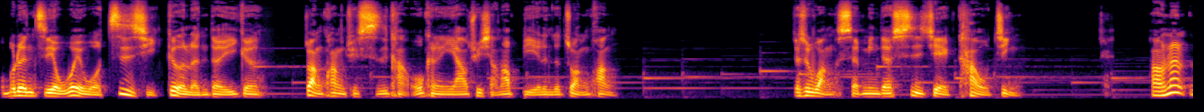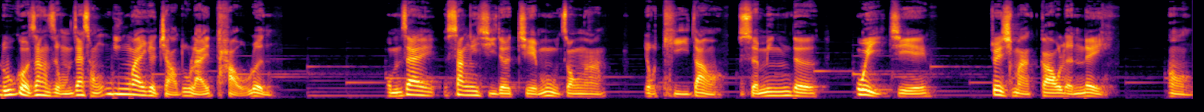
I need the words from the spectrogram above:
我不能只有为我自己个人的一个状况去思考，我可能也要去想到别人的状况，就是往神明的世界靠近。好，那如果这样子，我们再从另外一个角度来讨论。我们在上一集的节目中啊，有提到神明的位阶，最起码高人类哦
